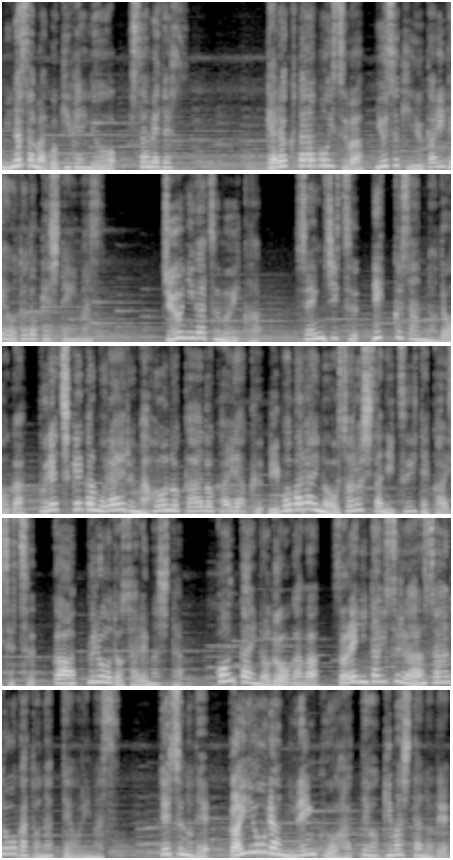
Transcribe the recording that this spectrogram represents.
皆様ごきげんよう、ひさめです。キャラクターボイスは、ゆずきゆかりでお届けしています。12月6日、先日、リックさんの動画、プレチケがもらえる魔法のカード解約、リボ払いの恐ろしさについて解説がアップロードされました。今回の動画は、それに対するアンサー動画となっております。ですので、概要欄にリンクを貼っておきましたので、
